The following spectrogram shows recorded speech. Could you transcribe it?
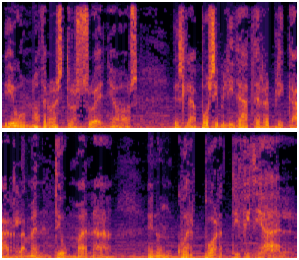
y uno de nuestros sueños es la posibilidad de replicar la mente humana en un cuerpo artificial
